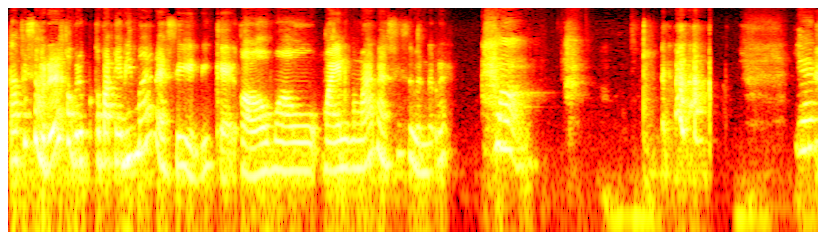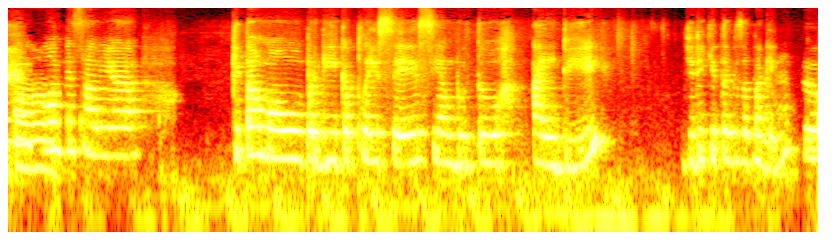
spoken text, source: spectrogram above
Tapi sebenarnya ke- di mana sih ini? Kayak kalau mau main ke mana sih sebenarnya? Hmm. ya kan Um, kalau misalnya kita mau pergi ke places yang butuh ID, jadi kita bisa pakai Hmm. itu.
